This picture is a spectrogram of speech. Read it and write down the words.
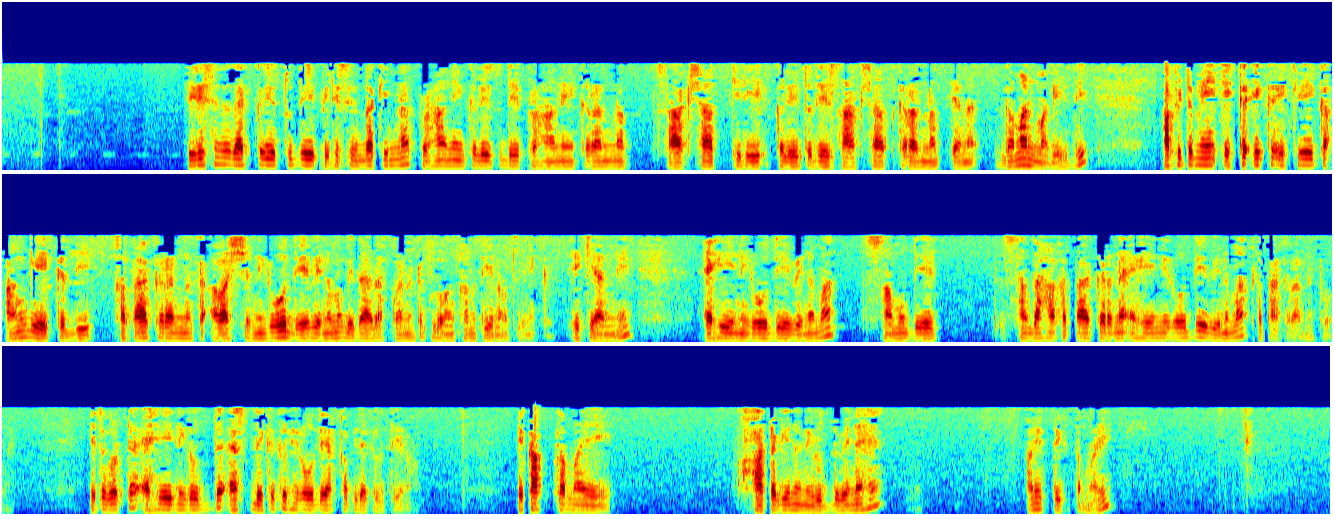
පිරිසිඳ දැක්ක යුතු දේ පිරිසිඳ දකින්නත් ප්‍රහාණය කළ යුතු දේ ප්‍රහාණය කරන්නත් සාක්ෂාත් කිරී කළ යුතු දේ සාක්ෂාත් කරන්නත් යන ගමන් මගේදී අපිට මේ එක එක එක එක අංගයකදී කතා කරන්නට අවශ්‍ය Nirodhe වෙනම බෙදා දක්වන්නට පුළුවන්කම තියෙනවා කියන එක. ඒ කියන්නේ ඇහි Nirodhe වෙනමත් සමුදය සඳහා කතා කරන ඇහි Nirodhe වෙනමත් කතා කරන්නට ඕනේ. එතකොට ඇහි නිරුද්ධ ඇස් දෙකක Nirodhayak අපි දැකලා තියෙනවා. එකක් තමයි හටගෙන නිරුද්ධ වෙන ඇහැ. අනිත් එක තමයි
